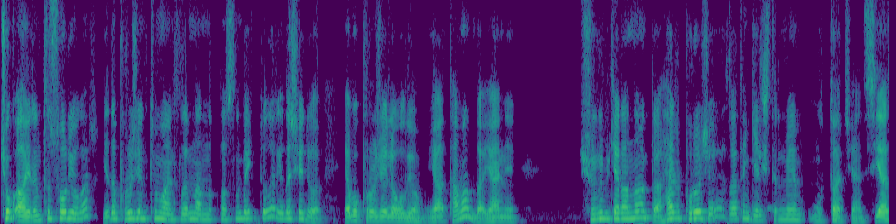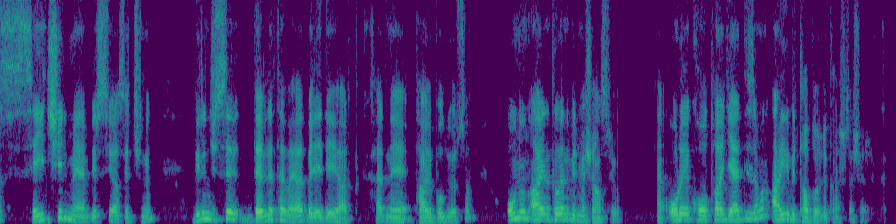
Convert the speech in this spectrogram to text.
çok ayrıntı soruyorlar ya da projenin tüm ayrıntılarını anlatmasını bekliyorlar ya da şey diyorlar. Ya bu projeyle oluyor mu? Ya tamam da yani şunu bir kere anlamak da her proje zaten geliştirilmeye muhtaç. Yani siyasi seçilmeyen bir siyasetçinin birincisi devlete veya belediyeye artık her neye talip oluyorsa onun ayrıntılarını bilme şansı yok. Yani oraya koltuğa geldiği zaman ayrı bir tabloyla karşılaşacak.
